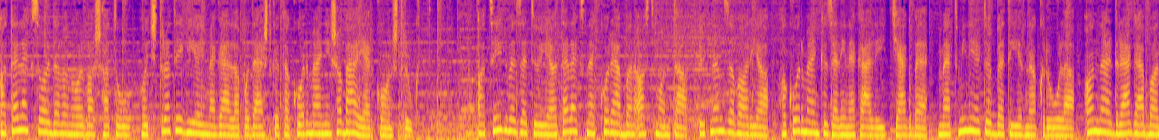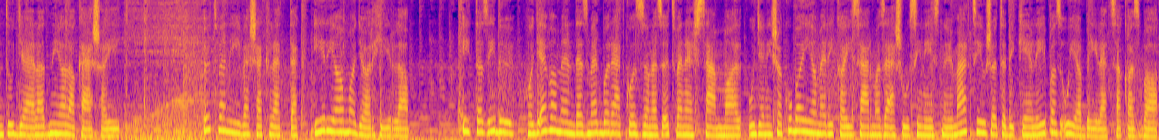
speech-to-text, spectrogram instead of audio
A Telex oldalon olvasható, hogy stratégiai megállapodást köt a kormány és a Bayer Construct. A cég vezetője a Telexnek korábban azt mondta, őt nem zavarja, ha kormány közelinek állítják be, mert minél többet írnak róla, annál drágábban tudja eladni a lakásait. 50 évesek lettek, írja a magyar hírlap. Itt az idő, hogy Eva Mendez megbarátkozzon az 50-es számmal, ugyanis a kubai-amerikai származású színésznő március 5-én lép az újabb életszakaszba.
